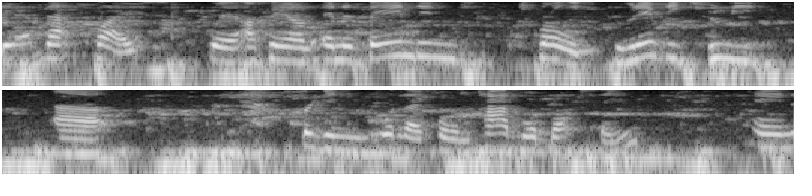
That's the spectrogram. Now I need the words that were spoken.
Yeah, that place where I found an abandoned trolley with an empty Tooheys, uh, friggin' what do they call them, cardboard box thing. And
